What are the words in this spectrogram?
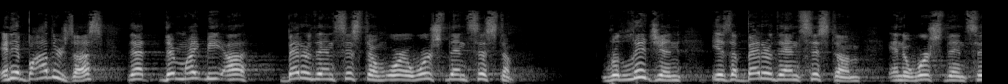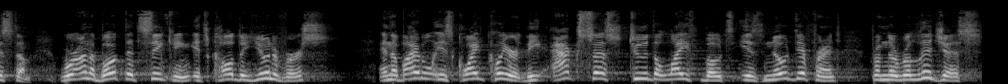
And it bothers us that there might be a better than system or a worse than system. Religion is a better than system and a worse than system. We're on a boat that's sinking. It's called the universe. And the Bible is quite clear. The access to the lifeboats is no different from the religious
